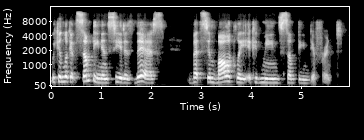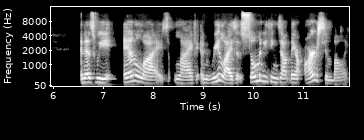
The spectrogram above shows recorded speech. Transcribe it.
we can look at something and see it as this, but symbolically, it could mean something different. And as we analyze life and realize that so many things out there are symbolic,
